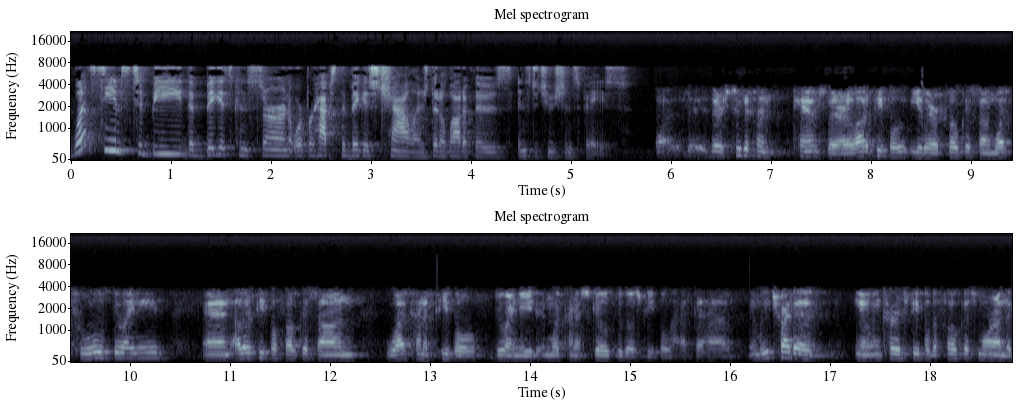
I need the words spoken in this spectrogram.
what seems to be the biggest concern or perhaps the biggest challenge that a lot of those institutions face? Uh, there's two different camps there. A lot of people either focus on what tools do I need, and other people focus on what kind of people do I need and what kind of skills do those people have to have. And we try to, you know, encourage people to focus more on the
